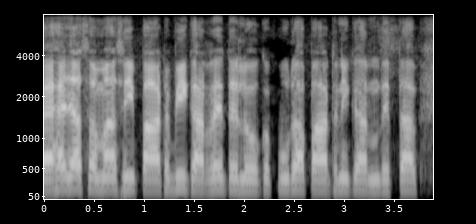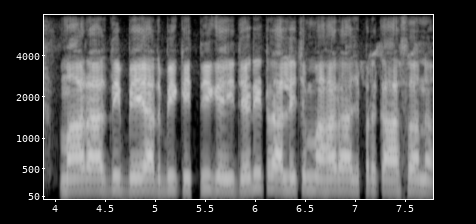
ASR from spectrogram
ਇਹੋ ਜਿਹਾ ਸਮਾਂ ਸੀ ਪਾਠ ਵੀ ਕਰ ਰਹੇ ਤੇ ਲੋਕ ਪੂਰਾ ਪਾਠ ਨਹੀਂ ਕਰਨ ਦਿੱਤਾ। ਮਹਾਰਾਜ ਦੀ ਬੇਅਦਬੀ ਕੀਤੀ ਗਈ, ਜਿਹੜੀ ਟਰਾਲੀ 'ਚ ਮਹਾਰਾਜ ਪ੍ਰਕਾਸ਼ ਸਨ,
